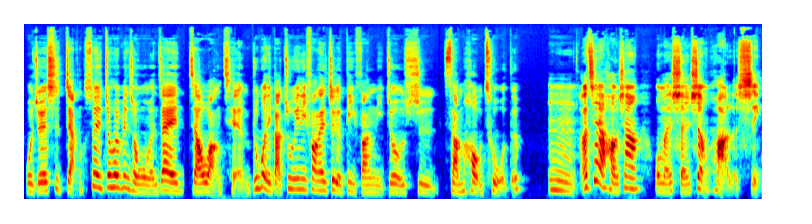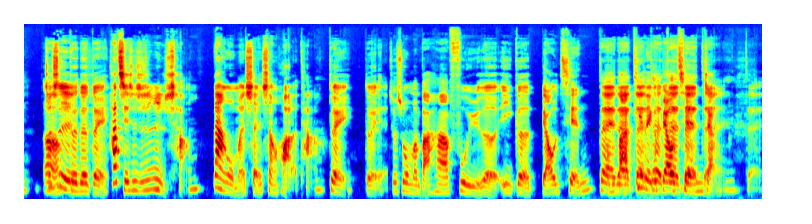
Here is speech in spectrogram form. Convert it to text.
我觉得是这样，所以就会变成我们在交往前，如果你把注意力放在这个地方，你就是 somehow 错的。嗯，而且好像我们神圣化了性，就嗯是、对对对它其实是日常，但我们神圣化了它。对对，就是我们把它赋予了一个标签，我对们把它对贴了一个标签，这样。对对，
